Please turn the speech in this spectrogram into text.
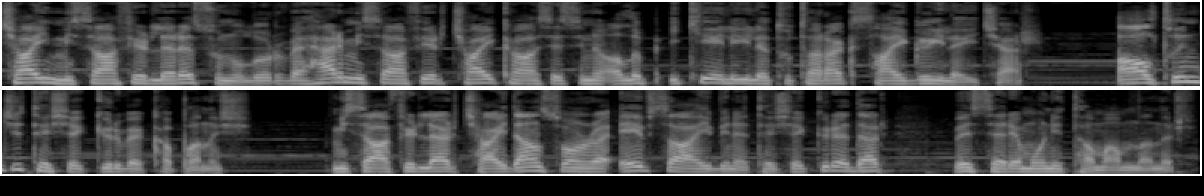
Çay misafirlere sunulur ve her misafir çay kasesini alıp iki eliyle tutarak saygıyla içer. Altıncı teşekkür ve kapanış. Misafirler çaydan sonra ev sahibine teşekkür eder ve seremoni tamamlanır.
